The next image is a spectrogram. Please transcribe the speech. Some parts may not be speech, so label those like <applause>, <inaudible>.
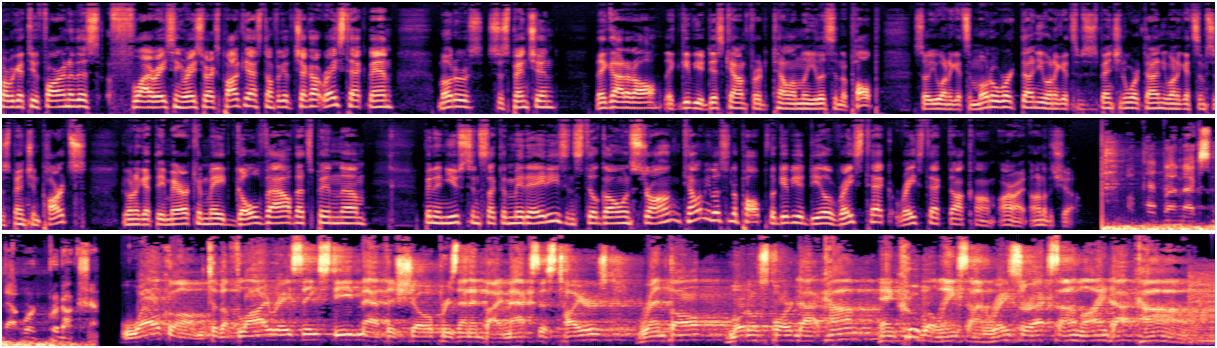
Before we get too far into this Fly Racing Racer X podcast, don't forget to check out Race Tech, man. Motors, suspension, they got it all. They can give you a discount for telling them you listen to Pulp. So you want to get some motor work done, you want to get some suspension work done, you want to get some suspension parts, you want to get the American-made Gold valve that's been um, been in use since like the mid '80s and still going strong. Tell them you listen to Pulp. They'll give you a deal. Racetech, racetech.com. All right, on to the show. A Pulp MX Network production. Welcome to the Fly Racing Steve Mathis Show presented by Maxxis Tires, Renthal, Motorsport.com, and Kuba Links on RacerXOnline.com.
